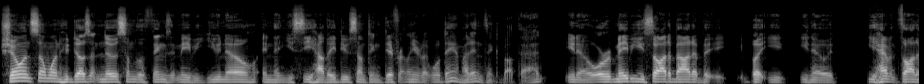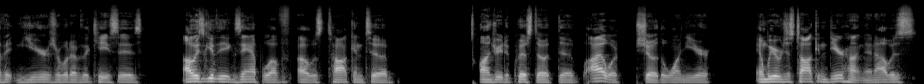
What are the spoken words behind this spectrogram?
showing someone who doesn't know some of the things that maybe you know, and then you see how they do something differently. You're like, well, damn, I didn't think about that, you know, or maybe you thought about it, but but you you know it, you haven't thought of it in years or whatever the case is. I always give the example of I was talking to Andrae D'Acquisto at the Iowa show the one year, and we were just talking deer hunting, and I was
